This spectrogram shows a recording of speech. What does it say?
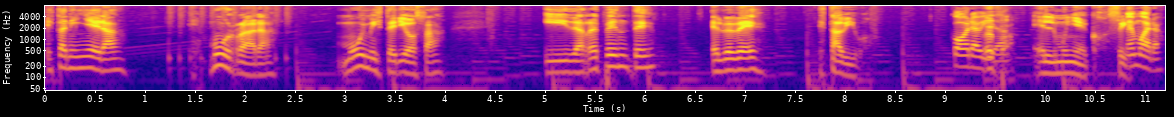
esta niñera es muy rara, muy misteriosa, y de repente el bebé está vivo. Cobra vida. Epa. El muñeco, sí. Me muero.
